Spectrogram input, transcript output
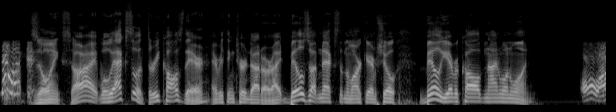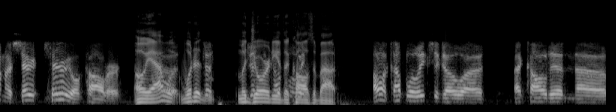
that works. Zoinks. All right. Well, excellent. Three calls there. Everything turned out all right. Bill's up next on the Mark Arum show. Bill, you ever called 911? Oh, I'm a ser- serial caller. Oh, yeah? what what are the majority of the couple calls about? Oh, a couple of weeks ago, uh, I called in. Uh,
